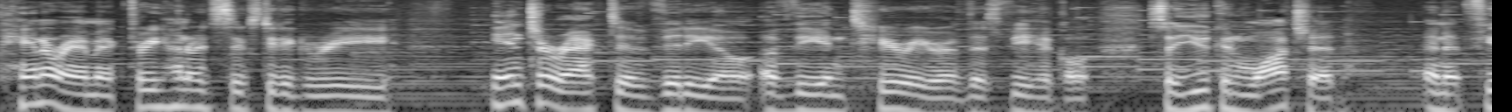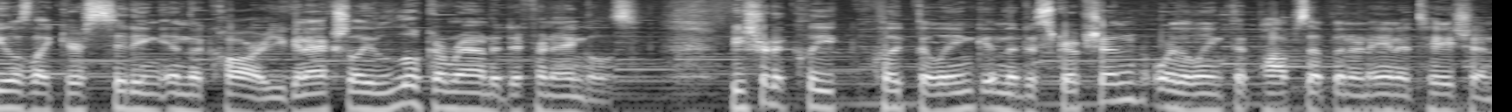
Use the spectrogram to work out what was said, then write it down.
panoramic 360 degree interactive video of the interior of this vehicle so you can watch it and it feels like you're sitting in the car. You can actually look around at different angles. Be sure to click, click the link in the description or the link that pops up in an annotation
